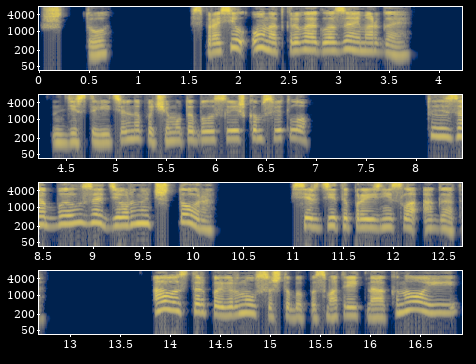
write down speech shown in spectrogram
«Что?» — спросил он, открывая глаза и моргая. Действительно, почему-то было слишком светло. «Ты забыл задернуть шторы», — сердито произнесла Агата. Алластер повернулся, чтобы посмотреть на окно, и...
